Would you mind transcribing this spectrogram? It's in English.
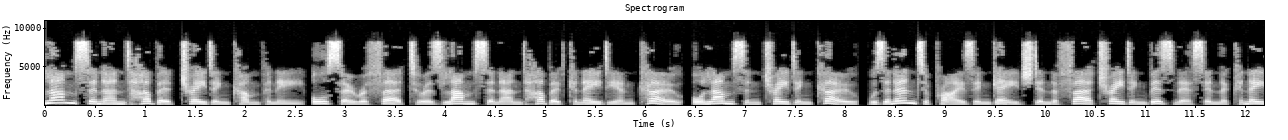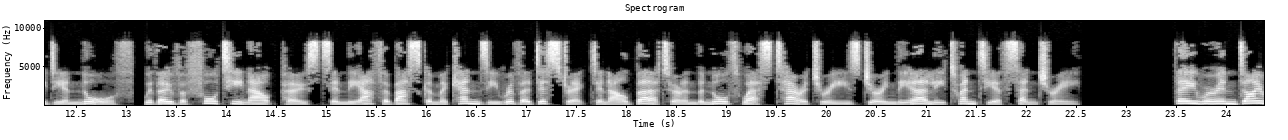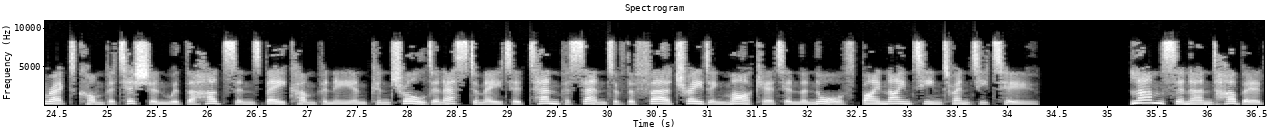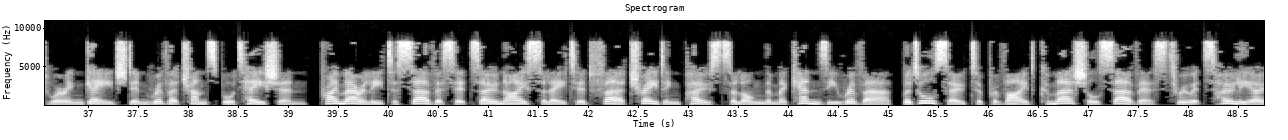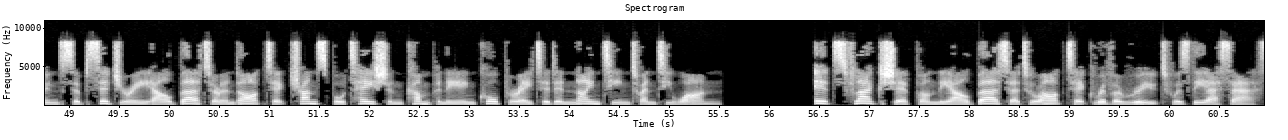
Lamson and Hubbard Trading Company also referred to as Lamson and Hubbard Canadian Co., or Lamson Trading Co., was an enterprise engaged in the fur trading business in the Canadian North, with over 14 outposts in the Athabasca-Mackenzie River District in Alberta and the Northwest Territories during the early 20th century. They were in direct competition with the Hudson's Bay Company and controlled an estimated 10% of the fur trading market in the North by 1922. Lamson and Hubbard were engaged in river transportation, primarily to service its own isolated fur trading posts along the Mackenzie River, but also to provide commercial service through its wholly owned subsidiary Alberta and Arctic Transportation Company incorporated in 1921. Its flagship on the Alberta to Arctic River route was the SS.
